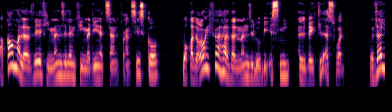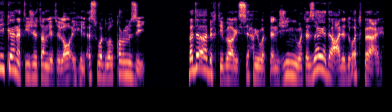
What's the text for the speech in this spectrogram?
أقام لافي في منزل في مدينة سان فرانسيسكو وقد عرف هذا المنزل باسم البيت الأسود وذلك نتيجة لطلائه الأسود والقرمزي. بدأ باختبار السحر والتنجيم وتزايد عدد أتباعه.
